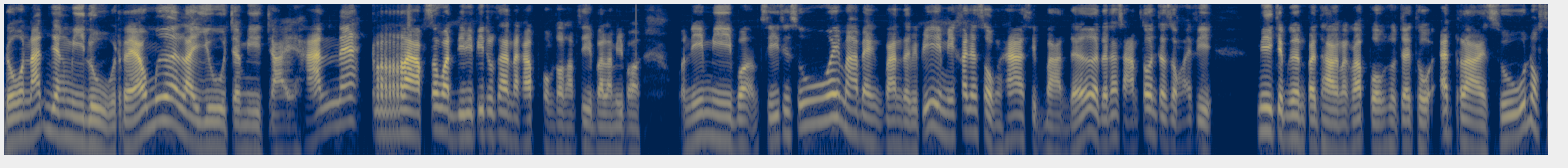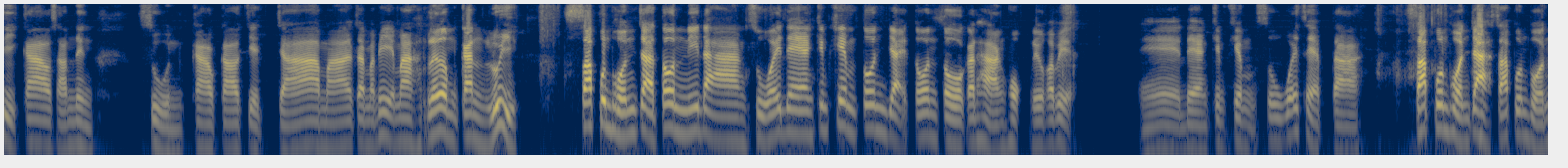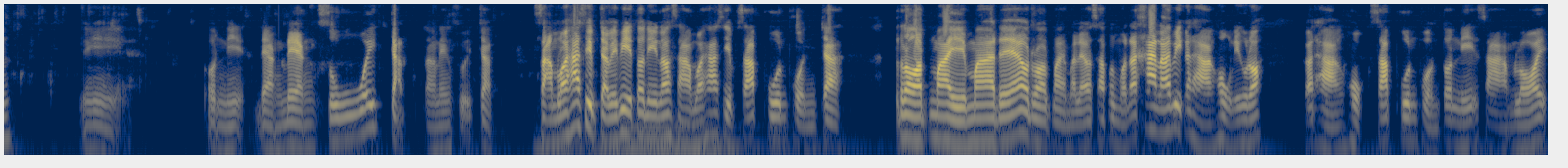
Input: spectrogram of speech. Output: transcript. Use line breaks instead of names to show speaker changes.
โดนัทยังมีรูแล้วเมื่อไรยูจะมีใจฮันแนะกราบสวัสดีพี่พี่ๆทุกท่านนะครับ ผมต่อทับซีบารมีบอลวันนี้มีบอลสีสวยมาแบ่งปันแต่พี่พี่ๆมีค่าจะส่ง 50 บาทเด้อแต่ถ้า 3 ต้นจะส่งให้ฟรีมีเก็บเงินปลายทางนะครับ ผมสนใจโทรแอดไลน์0 6 4 9 3 1 0 9 9 7จ้ามาจ้ามาพี่มาเริ่มกันลุยซับผลผลจากต้นนี้ด่าง สวยแดงเข้มๆต้นใหญ่ต้นโตกระถางหกนิ้วครับพี่เอแดงเข้มๆสวยแสบตา ซับผลผลจ้ะซับผลผลนี่ต้นนี้แดงแดงสวยจัดด่างแดงสวยจัดสามร้อยห้าสิบจ้ะพี่พี่ต้นนี้เนาะสามร้อยห้าสิบซับพูนผลจ้ะรอดใหม่มาแล้วรอดใหม่มาแล้วซับพูนผลด้านข้านะพี่กระถางหกนิ้วเนาะกระถางหกซับพูนผลต้นนี้สามร้อย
